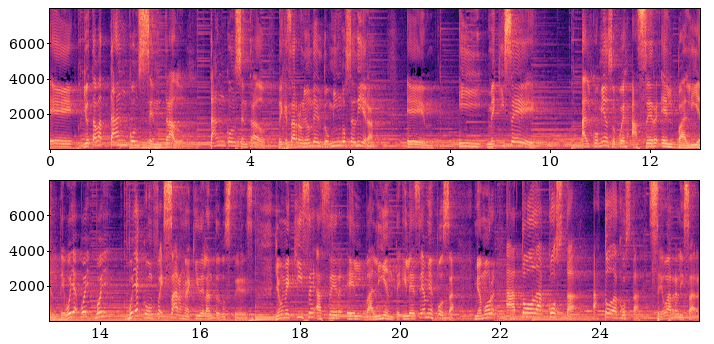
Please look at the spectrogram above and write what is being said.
eh, yo estaba tan concentrado, tan concentrado de que esa reunión del domingo se diera eh, y me quise al comienzo pues hacer el valiente. Voy a, confesarme aquí delante de ustedes. Yo me quise hacer el valiente y le decía a mi esposa, mi amor, a toda costa, a toda costa se va a realizar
